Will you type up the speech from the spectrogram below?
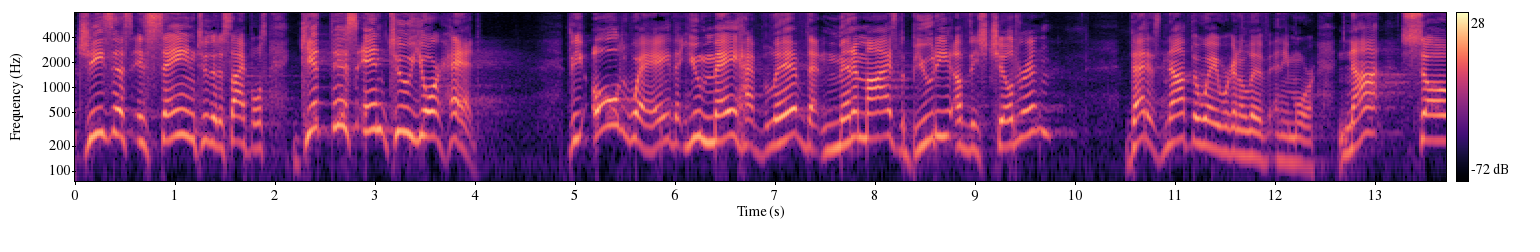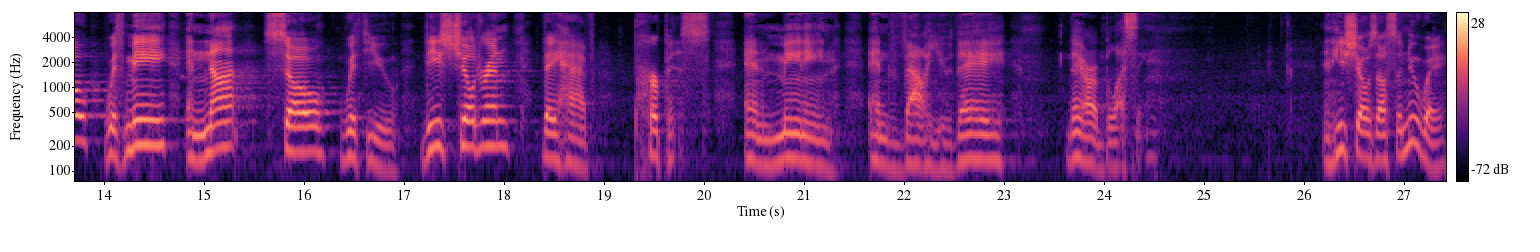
Jesus is saying to the disciples, Get this into your head. The old way that you may have lived that minimized the beauty of these children that is not the way we're going to live anymore. Not so with me and not so with you. These children, they have purpose and meaning and value. They, they are a blessing. And he shows us a new way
